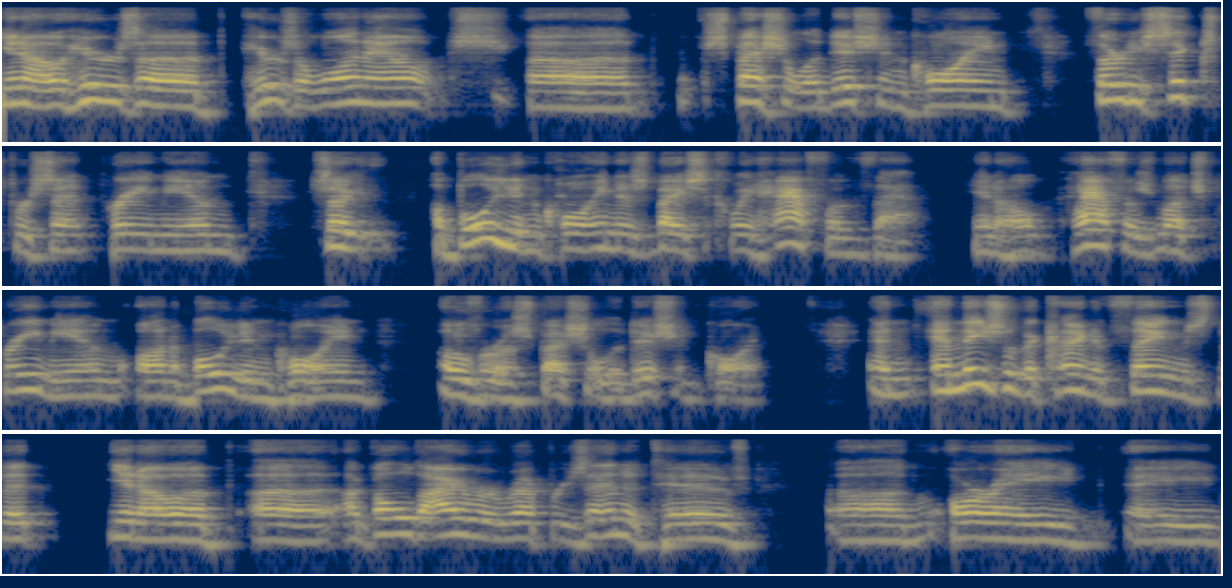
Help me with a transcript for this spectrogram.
you know, here's a here's a one ounce uh, special edition coin, 36% premium. So a bullion coin is basically half of that, you know, half as much premium on a bullion coin over a special edition coin. And and these are the kind of things that you know, a, a, a gold IRA representative um, or a, a,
